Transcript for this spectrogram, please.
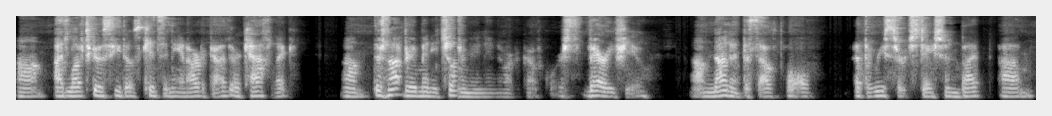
Um, I'd love to go see those kids in Antarctica. They're Catholic. Um, there's not very many children in Antarctica, of course, very few. Um, none at the South Pole at the research station, but um,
